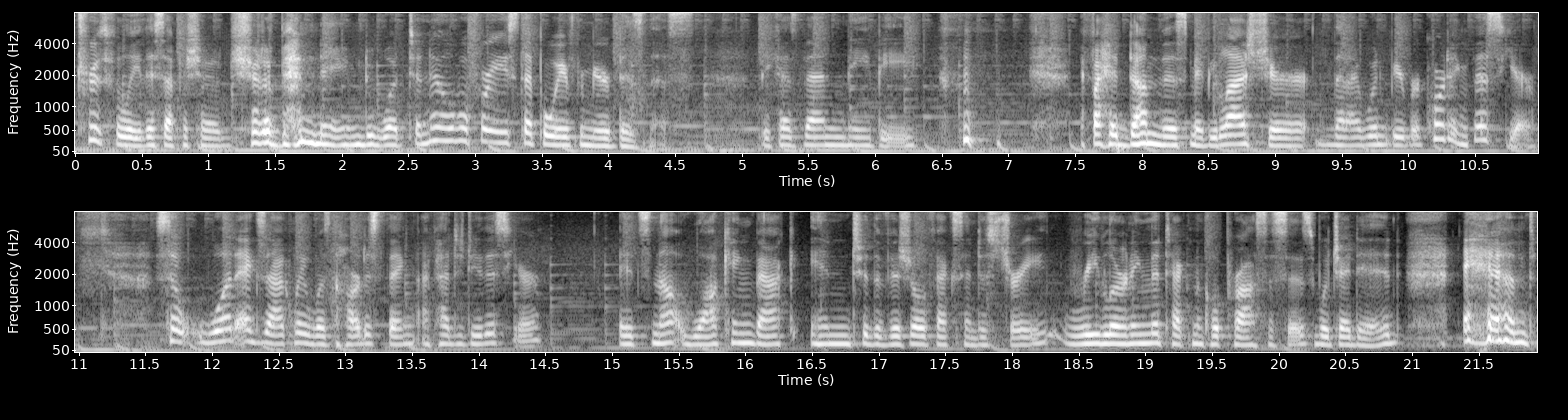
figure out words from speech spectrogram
truthfully, this episode should have been named What to Know Before You Step Away from Your Business, because then maybe if I had done this maybe last year, then I wouldn't be recording this year. So, what exactly was the hardest thing I've had to do this year? It's not walking back into the visual effects industry, relearning the technical processes, which I did, and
